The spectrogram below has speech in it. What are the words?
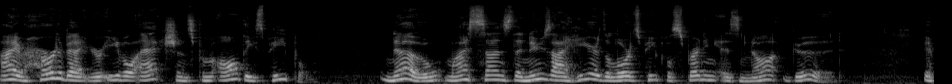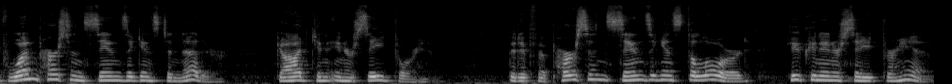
I have heard about your evil actions from all these people. No, my sons, the news I hear the Lord's people spreading is not good. If one person sins against another, God can intercede for him. But if a person sins against the Lord, who can intercede for him?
